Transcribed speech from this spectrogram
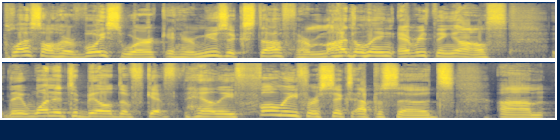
plus all her voice work and her music stuff, her modeling, everything else. They wanted to be able to get Hailee fully for six episodes, um,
